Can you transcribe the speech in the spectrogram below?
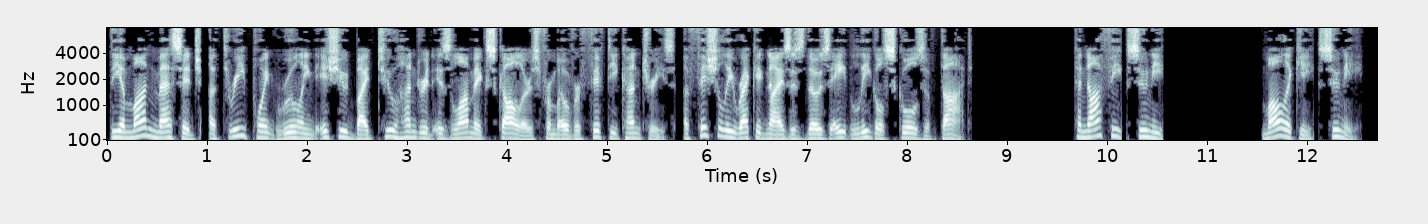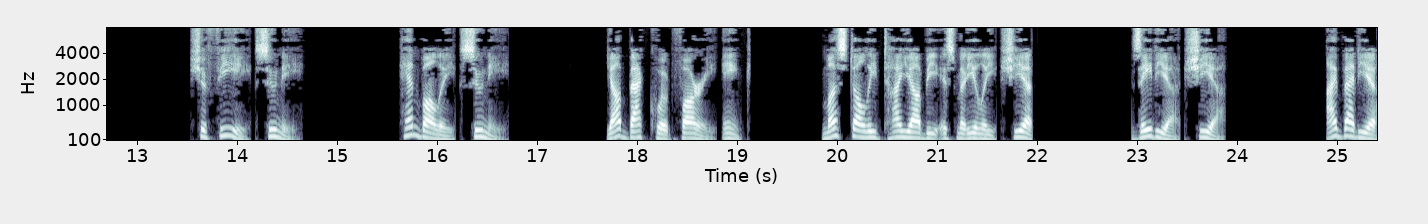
The Amman Message, a three-point ruling issued by 200 Islamic scholars from over 50 countries, officially recognizes those eight legal schools of thought. Hanafi Sunni Maliki Sunni Shafi'i Sunni Hanbali Sunni Ya Fari Inc. Mustali Tayyabi Ismaili Shia Zaydiya Shia Ibadiya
